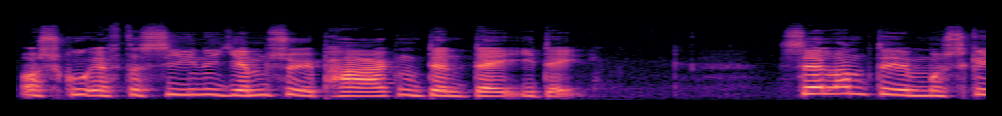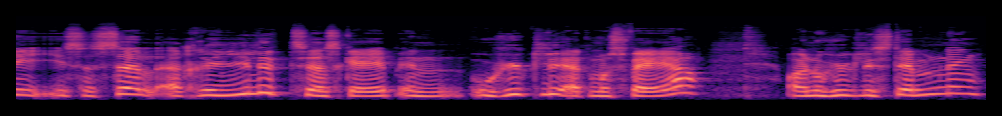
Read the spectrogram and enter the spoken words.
og skulle efter sine hjemsøge parken den dag i dag. Selvom det måske i sig selv er rigeligt til at skabe en uhyggelig atmosfære og en uhyggelig stemning,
